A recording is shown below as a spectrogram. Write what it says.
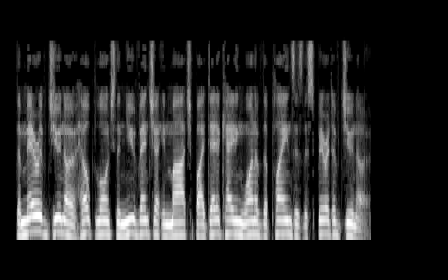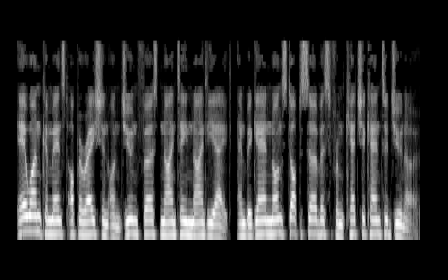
The mayor of Juneau helped launch the new venture in March by dedicating one of the planes as the Spirit of Juneau. Air One commenced operation on June 1, 1998, and began non-stop service from Ketchikan to Juneau.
